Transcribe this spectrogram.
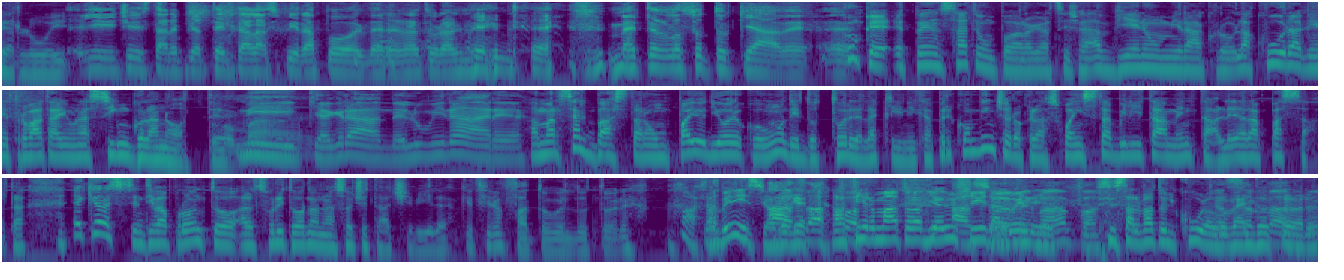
per lui. Gli dice di stare più attenta all'aspirapolvere, naturalmente. Metterlo sotto chiave. Eh. Comunque eh, pensate un po' ragazzi, cioè avviene un miracolo, la cura viene trovata in una singola notte. Oh, ma- Minchia, grande, luminare. A Marcel bastano un paio di ore con uno dei dottori della clinica per convincerlo che la sua instabilità mentale era passata e che ora si sentiva pronto al suo ritorno nella società civile. Che fine ha fatto quel dottore? No, sta benissimo Ah, ha firmato la via Ah, d'uscita, solo quindi si è salvato il culo come il dottore.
